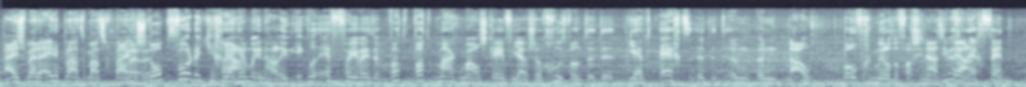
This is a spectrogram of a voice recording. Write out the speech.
hij is bij de ene platenmaatschappij Maar, gestopt. eh, Voordat je gelijk Ja. helemaal inhaalt, ik, ik wil even van je weten, wat, wat maakt Miles Kane voor jou zo goed? Want je hebt echt een, een nou, bovengemiddelde fascinatie. Je bent Ja. gewoon echt fan.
